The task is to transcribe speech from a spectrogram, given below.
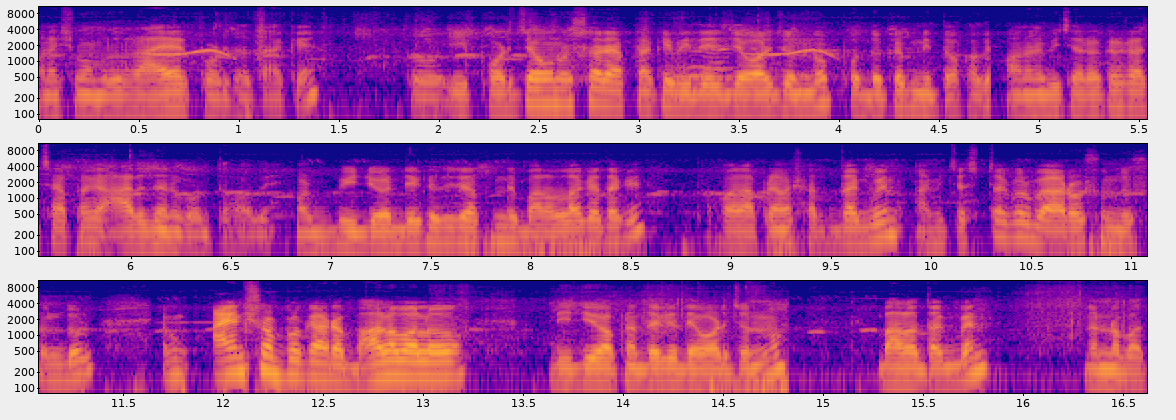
অনেক সময় মামলা রায়ের পর্যায়ে থাকে। তো এই পর্যায় অনুসারে আপনাকে বিদেশ যাওয়ার জন্য পদক্ষেপ নিতে হবে। মাননীয় বিচারকের কাছে আপনাকে আবেদন করতে হবে। আমার ভিডিও দেখে যদি আপনাদের ভালো লাগে থাকে, তাহলে আপনি আমার সাথে থাকবেন। আমি চেষ্টা করব আরও সুন্দর সুন্দর এবং আইন সম্পর্কে আরও ভালো ভালো ভিডিও আপনাদেরকে দেওয়ার জন্য। ভালো থাকবেন। ধন্যবাদ।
